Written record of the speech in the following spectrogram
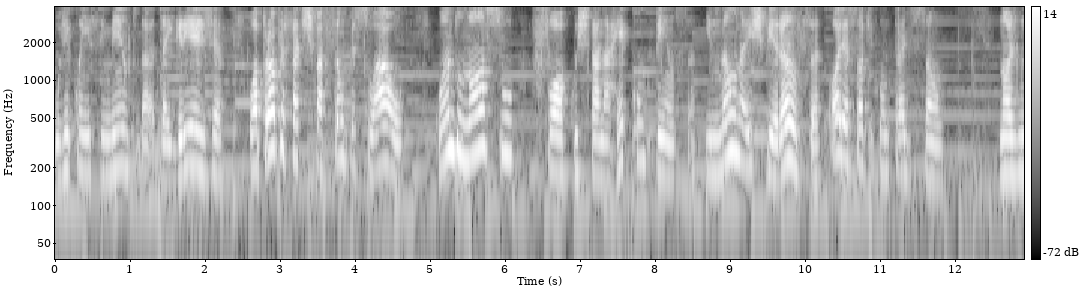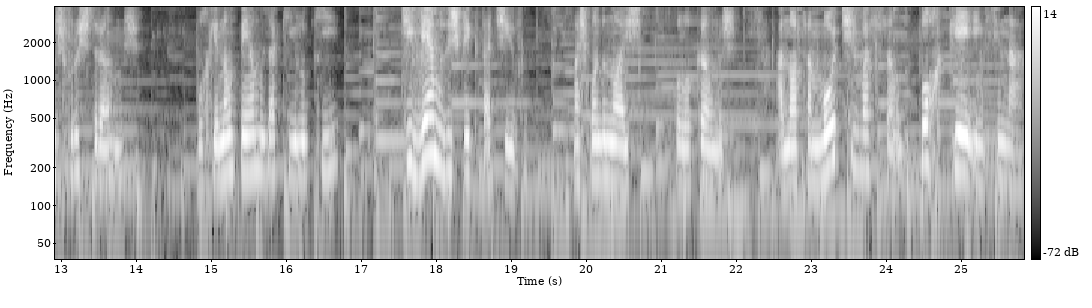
o reconhecimento da, da igreja, ou a própria satisfação pessoal, quando o nosso foco está na recompensa e não na esperança, olha só que contradição. Nós nos frustramos porque não temos aquilo que tivemos expectativa. Mas quando nós colocamos a nossa motivação do porquê ensinar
